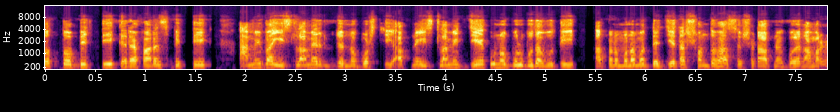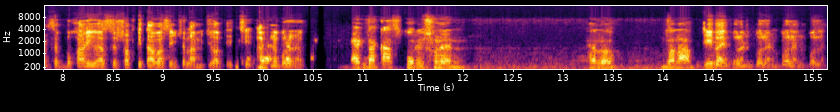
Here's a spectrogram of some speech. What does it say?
তথ্যভিত্তিক রেফারেন্স ভিত্তিক আমি ভাই ইসলামের জন্য বসছি। আপনি ইসলামিক যে কোনো ভুল বুঝাবুঝি আপনার মনের মধ্যে যেটা সন্দেহ আছে সেটা আপনি বলেন। আমার কাছে বুখারিও আছে সব কিতাব আছে ইনশাল্লাহ আমি জবাব দিচ্ছি। আপনি বলেন একটা কাজ করি শুনেন। হ্যালো? জনাব? জি ভাই বলেন বলেন বলেন বলেন।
